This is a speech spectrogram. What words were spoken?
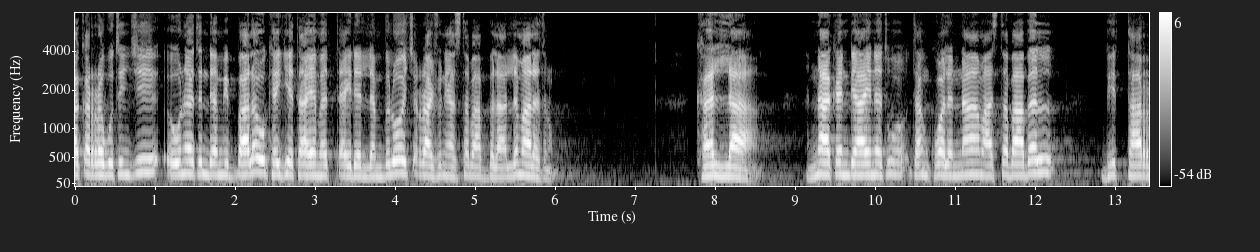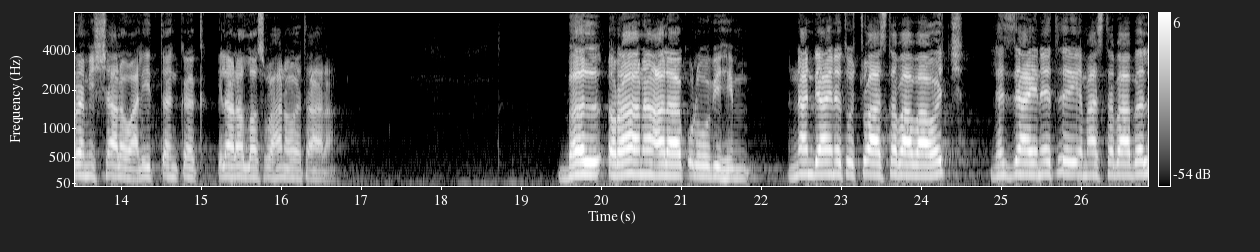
አቀረቡት እንጂ እውነት እንደሚባለው ከጌታ የመጣ አይደለም ብሎ ጭራሹን ያስተባብላል ማለት ነው። ከላ እና ከእንዲህ አይነቱ ተንኮልና ማስተባበል ቢታረም ይሻለዋል ይጠንቀቅ ይላል አላ ስብሓንሁ ወተላ በል ራና አላ ቁሉቢህም እና እንዲህ አይነቶቹ አስተባባዮች ለዚህ አይነት የማስተባበል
